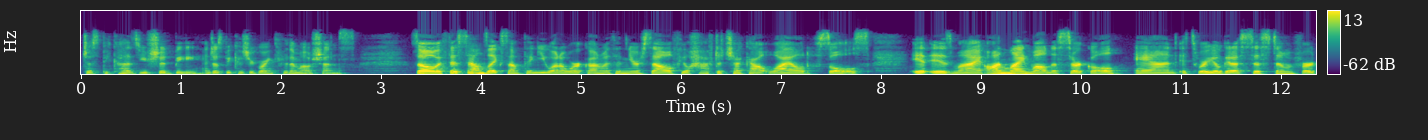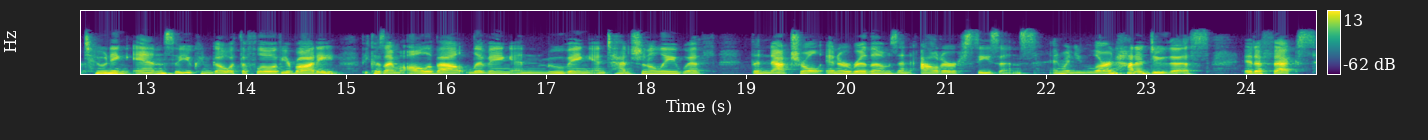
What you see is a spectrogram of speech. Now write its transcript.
just because you should be and just because you're going through the motions. So, if this sounds like something you want to work on within yourself, you'll have to check out Wild Souls. It is my online wellness circle, and it's where you'll get a system for tuning in so you can go with the flow of your body because I'm all about living and moving intentionally with the natural inner rhythms and outer seasons. And when you learn how to do this, it affects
